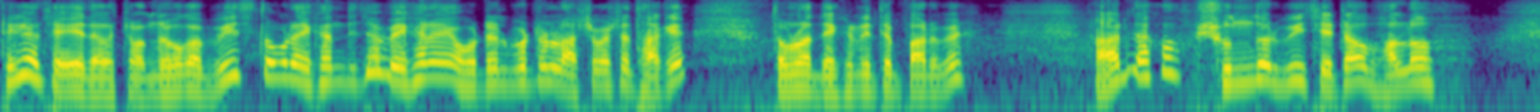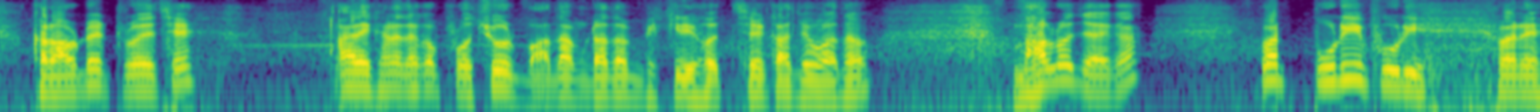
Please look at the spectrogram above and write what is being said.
ঠিক আছে? এই দেখো, চন্দ্রভাগা বিচ তোমরা এখান দিয়ে যাবে। এখানে হোটেল ফোটেল আশেপাশে থাকে, তোমরা দেখে নিতে পারবে। আর দেখো, সুন্দর বিচ এটাও ভালো ক্রাউডেড রয়েছে। আর এখানে দেখো, প্রচুর বাদাম টাদাম বিক্রি হচ্ছে, কাজু বাদাম। ভালো জায়গা। বাট পুরী পুরী মানে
